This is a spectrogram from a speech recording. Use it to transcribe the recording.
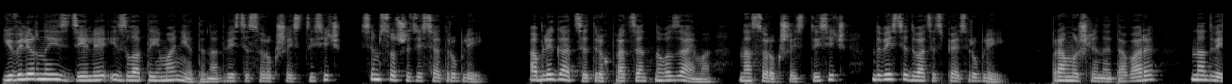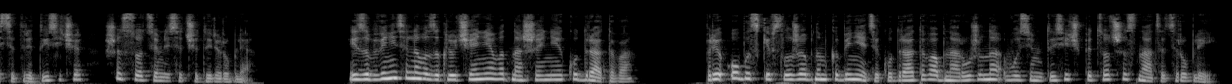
ювелирные изделия и золотые монеты на 246 тысяч 760 рублей, облигации трехпроцентного займа на 46 тысяч 225 рублей, промышленные товары на 203 тысячи 674 рубля. Из обвинительного заключения в отношении Кудратова. При обыске в служебном кабинете Кудратова обнаружено 8516 рублей.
